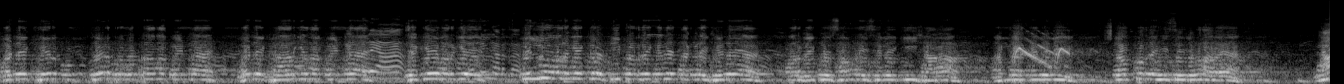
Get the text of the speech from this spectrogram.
ਵੱਡੇ ਖੇਡ ਖੇਡ ਪ੍ਰਮੋਟਰਾਂ ਦਾ ਪਿੰਡ ਹੈ ਵੱਡੇ ਖਿਡਾਰੀਆਂ ਦਾ ਪਿੰਡ ਹੈ ਜੱਗੇ ਵਰਗੇ ਪਿੱਲੂ ਵਰਗੇ ਘਰੋਟੀ ਪਿੰਡ ਦੇ ਕਹਿੰਦੇ ਤਕੜੇ ਖੇਡੇ ਆ। ਪਰ ਵੇਖੋ ਸਾਹਮਣੇ ਇਸ ਲਈ ਕੀ ਇਸ਼ਾਰਾ। ਨੰਬਰ ਕਹਿੰਦੇ ਵੀ ਸਟਾਪਰ ਦੇ ਹਿੱਸੇ ਜੁੜਾ ਹੋਇਆ। ਹੈ ਨਾ,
